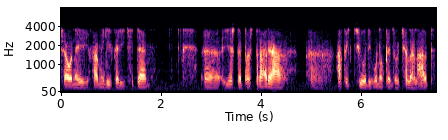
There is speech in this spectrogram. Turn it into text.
și a unei familii fericite uh, este păstrarea uh, afecțiunii unul pentru celălalt,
